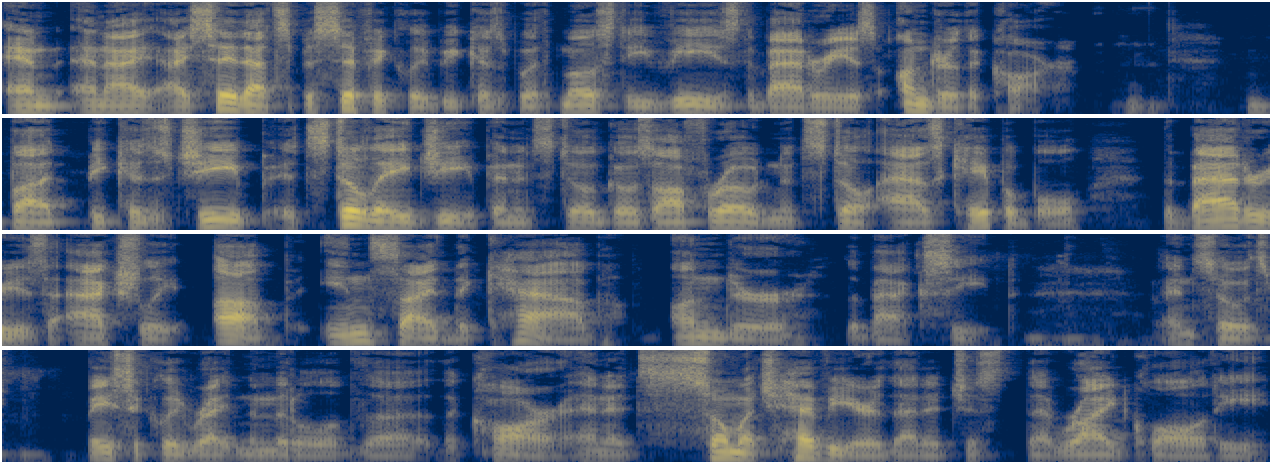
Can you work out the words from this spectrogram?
and and I, I say that specifically because with most evs the battery is under the car but because jeep it's still a jeep and it still goes off road and it's still as capable the battery is actually up inside the cab under the back seat and so it's basically right in the middle of the the car and it's so much heavier that it just that ride quality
